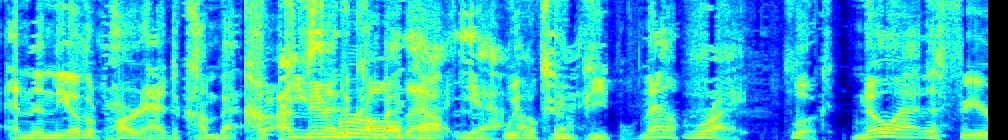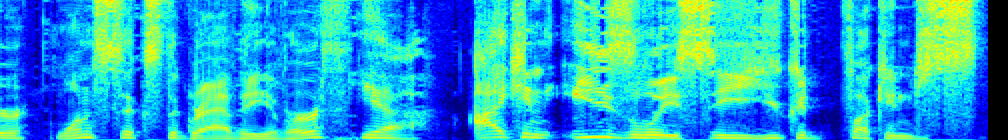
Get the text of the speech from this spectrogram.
and then the other part had to come back. I piece had to remember all that, yeah, With two people. Now, Right. look, no atmosphere, one sixth the gravity of Earth. Yeah. I can easily see you could fucking just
